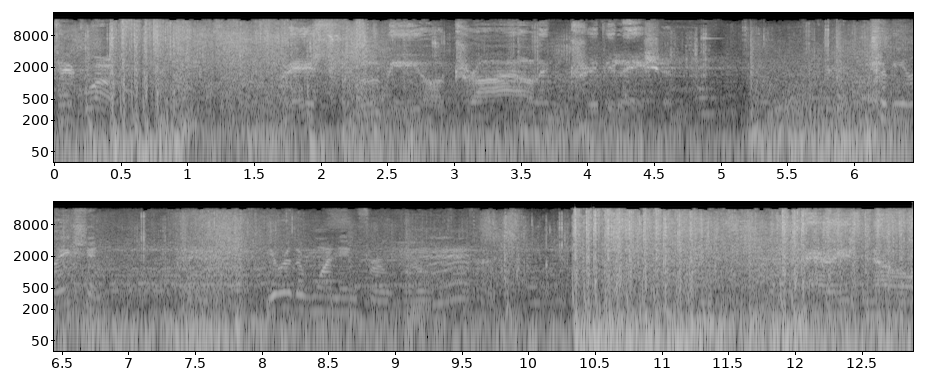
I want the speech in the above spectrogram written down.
Take one. This will be your trial and tribulation. Tribulation? You're the one in for a world. There is no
